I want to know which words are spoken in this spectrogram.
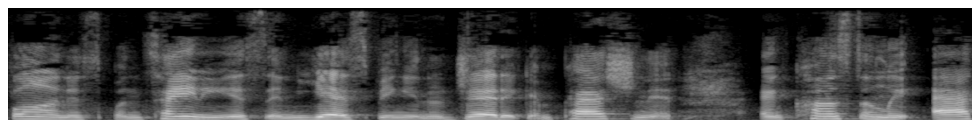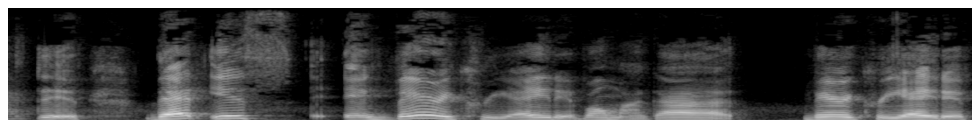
fun and spontaneous. And yes, being energetic and passionate and constantly active. That is very creative. Oh my God very creative.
